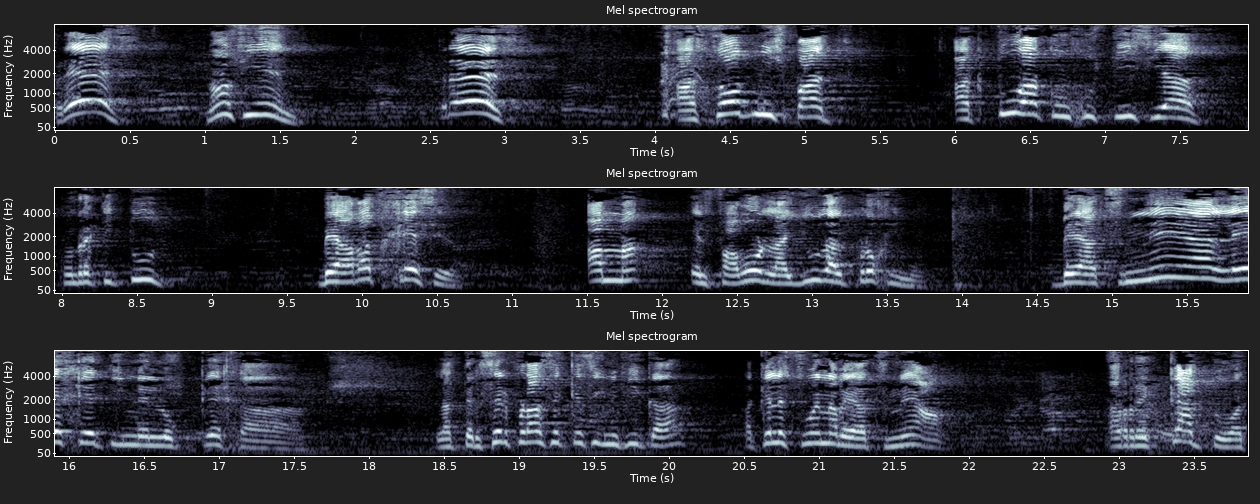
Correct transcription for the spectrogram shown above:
Tres, no cien. Tres. Asod Mishpat, actúa con justicia, con rectitud. Beabat Gesed, ama el favor, la ayuda al prójimo. Beatznea lejet y me lo queja. La tercera frase, ¿qué significa? ¿A qué le suena Beatznea? A recato, a.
